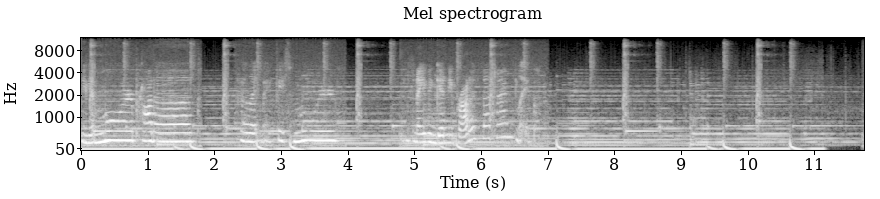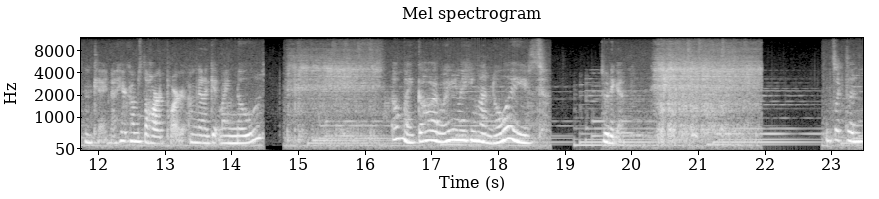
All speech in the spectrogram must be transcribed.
You get more product. Highlight my face more. Did I even get any product that time? Like, Okay, now here comes the hard part. I'm gonna get my nose. Oh my god, why are you making that noise? Do it again. It's like the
